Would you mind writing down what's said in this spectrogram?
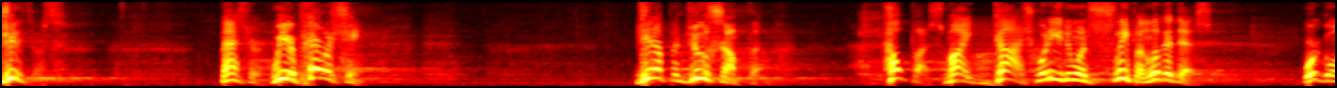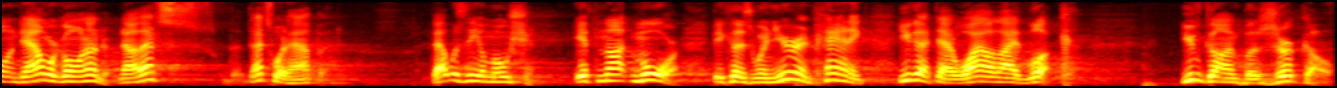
Jesus, Master, we are perishing. Get up and do something. Help us. My gosh, what are you doing sleeping? Look at this. We're going down, we're going under. Now that's that's what happened. That was the emotion if not more. Because when you're in panic, you got that wild eyed look. You've gone berserko.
